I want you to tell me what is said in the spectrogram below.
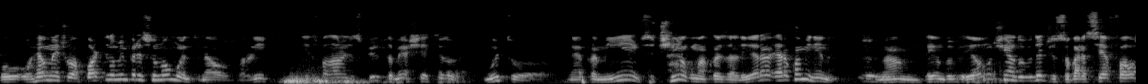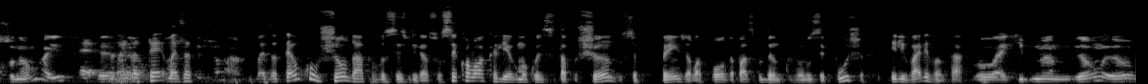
O, o- realmente, o aporte não me impressionou muito, né? O barulhinho. E eles falaram de espírito também, achei aquilo muito. Né, pra mim, se tinha alguma coisa ali, era, era com a menina. Não, não tenho dúvida. Eu não tinha dúvida disso. Agora, se é falso ou não, aí. É, Mas até, mas, a- mas até o colchão dá pra você explicar. Se você coloca ali alguma coisa que você tá puxando, você prende, ela aponta, passa por dentro do colchão, você puxa, ele vai levantar. Equipe. não, Eu, eu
